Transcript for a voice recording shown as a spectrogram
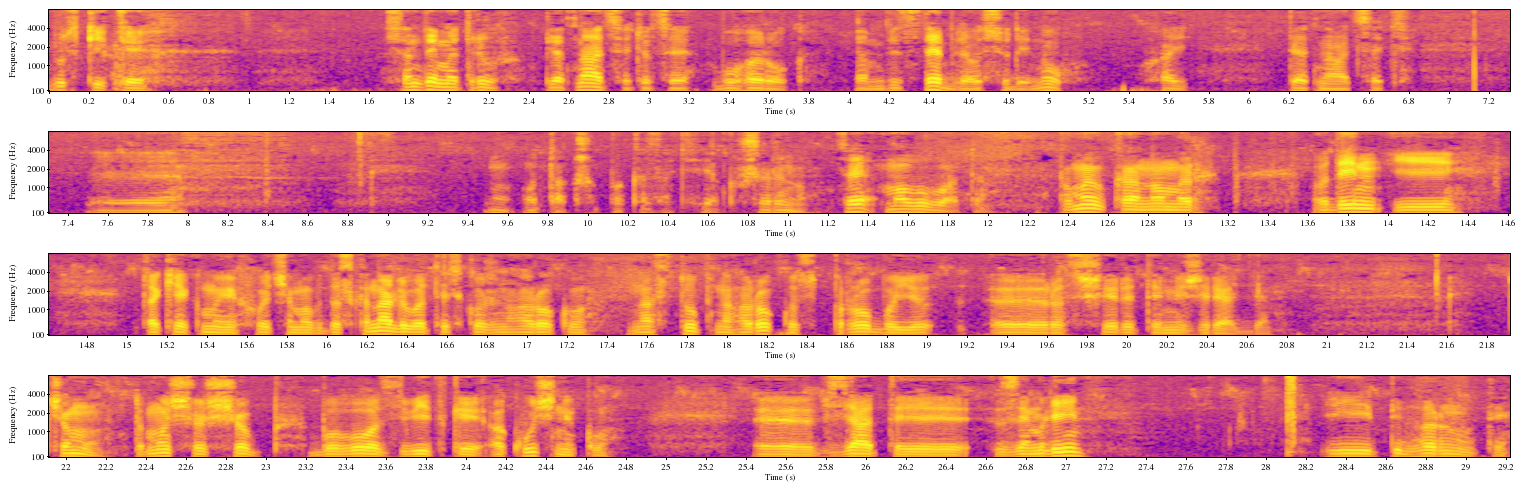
Ну скільки? Сантиметрів 15 оце бугорок. Там від стебля сюди, ну, хай 15. Е, ну, отак, щоб показати, як в ширину. Це малувато. Помилка номер один і так як ми хочемо вдосконалюватись кожного року, наступного року спробую е, розширити міжряддя. Чому? Тому що щоб було звідки окучнику взяти землі і підгорнути.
